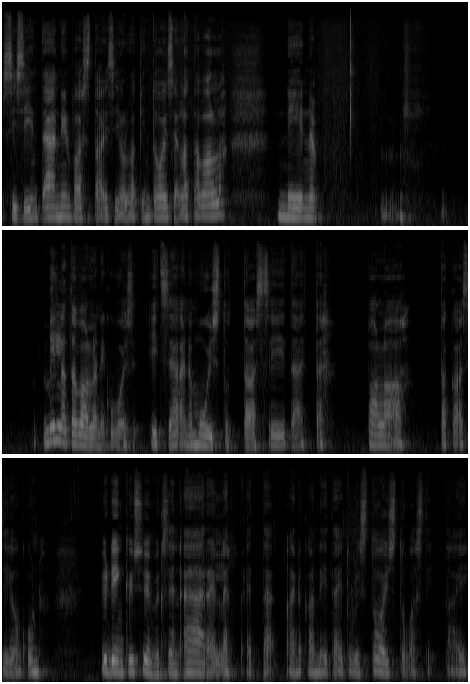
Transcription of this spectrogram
sisintään, niin vastaisi jollakin toisella tavalla. Niin millä tavalla niin kuin voisi itse aina muistuttaa siitä, että palaa takaisin jonkun ydinkysymyksen äärelle, että ainakaan niitä ei tulisi toistuvasti tai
